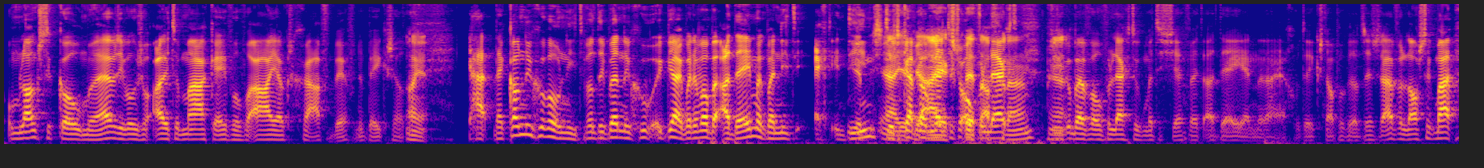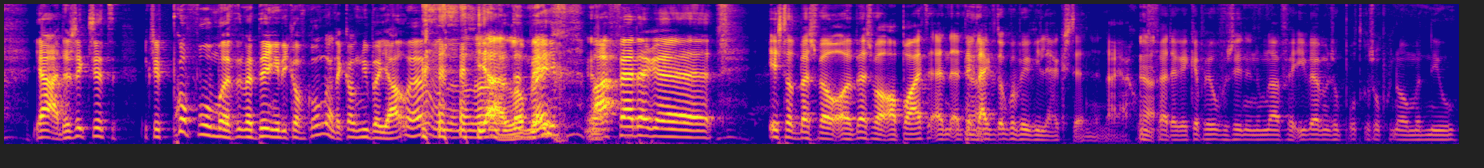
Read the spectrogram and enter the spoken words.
om langs te komen. Hè, die wil zo uit te maken even over Ajax, Gravenberg van de Beek zo. Oh ja. Ja, dat kan nu gewoon niet. Want ik ben, nu goed, ik, ja, ik ben er wel bij AD, maar ik ben niet echt in dienst. ja, dus ik heb je netjes overlegd. afgedaan. Dus Ja. ik heb even overlegd ook met de chef het AD. En nou ja, goed, ik snap ook dat is even lastig. Maar ja, dus ik zit, ik zit propvol met, met dingen die ik verkondigen. Nou, dat kan ik nu bij jou, hè. Want, dan- dan- Ja, loop leeg. Ja. Maar verder is dat best wel, eh, best wel apart. En, en dan Ja. lijkt het ook wel weer relaxed. En eh, nou ja, goed, Ja. verder. Ik heb heel veel zin in om naar VI. We hebben zo'n podcast opgenomen met Nieuw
